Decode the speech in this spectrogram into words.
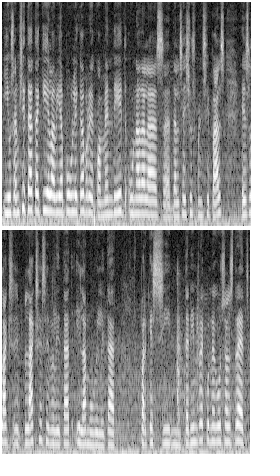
I us hem citat aquí a la via pública perquè, com hem dit, una de les, dels eixos principals és l'accessibilitat i la mobilitat. Perquè si tenim reconeguts els drets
